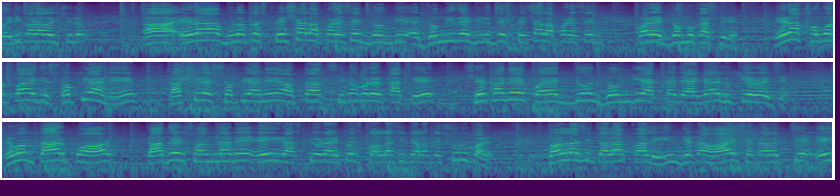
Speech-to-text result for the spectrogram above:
তৈরি করা হয়েছিল। এরা মূলত স্পেশাল অপারেশন জঙ্গি জঙ্গিদের বিরুদ্ধে স্পেশাল অপারেশন করে জম্মু কাশ্মীরে। এরা খবর পায় যে সোপিয়ানে, কাশ্মীরের সোপিয়ানে, অর্থাৎ শ্রীনগরের কাছে, সেখানে কয়েকজন জঙ্গি একটা জায়গায় লুকিয়ে রয়েছে এবং তারপর তাদের সন্ধানে এই রাষ্ট্রীয় রাইফেলস তল্লাশি চালাতে শুরু করে। তল্লাশি চলাকালীন যেটা হয়, সেটা হচ্ছে এই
